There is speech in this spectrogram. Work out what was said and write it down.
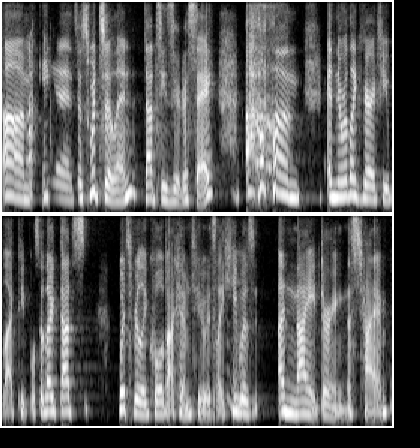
Um, and so Switzerland, that's easier to say. Um, and there were like very few black people. So like that's what's really cool about him too, is like he hmm. was a knight during this time.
